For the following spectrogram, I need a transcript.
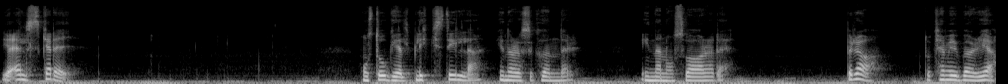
Jag älskar dig. Hon stod helt blickstilla i några sekunder innan hon svarade. Bra, då kan vi börja.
